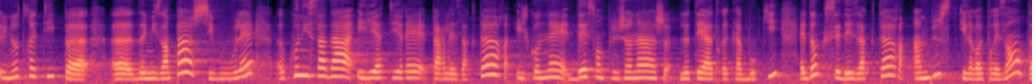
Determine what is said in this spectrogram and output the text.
une autre type de mise en page, si vous voulez. Kunisada, il est attiré par les acteurs, il connaît dès son plus jeune âge le théâtre kabuki, et donc c'est des acteurs, un buste qu'ils représentent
